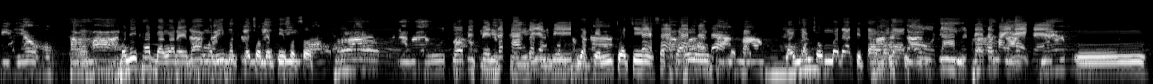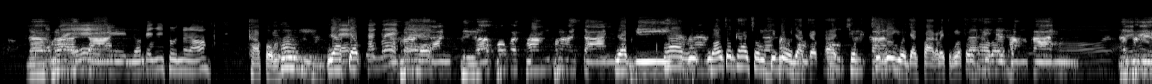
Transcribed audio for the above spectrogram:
ทีเดียวหกธรรมาสวันนี้คาดหวังอะไรบ้างวันนี้มามาชมดนตรีสดของพระนะฮะดูตัวเป็นๆสักครั้งก็ยังดีๆอยากเห็นตัวจริงสักครั้งหนึงนะครับหลังจากชมมานานติดตามมานานโอ้ตามตั้งแต่สมัยแรกนะอืมนะสพระมัยอาจารย์รวมเป็นยิ่งทุนนะเนาะ ครับผมพุ่งอยากจะ ครั้งแรกพเลระย อาจารย์เสือพระกระทั่งพระอาจารย์อยากพีถ้านะน้องต้นข้าวชมคลิปอยู่อยากจะเอ่อคลิปคลิปนี้อยู่อยากฝากอะไรถึงน้องต้นข้าวที่บ้างจะทำการและแสดง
